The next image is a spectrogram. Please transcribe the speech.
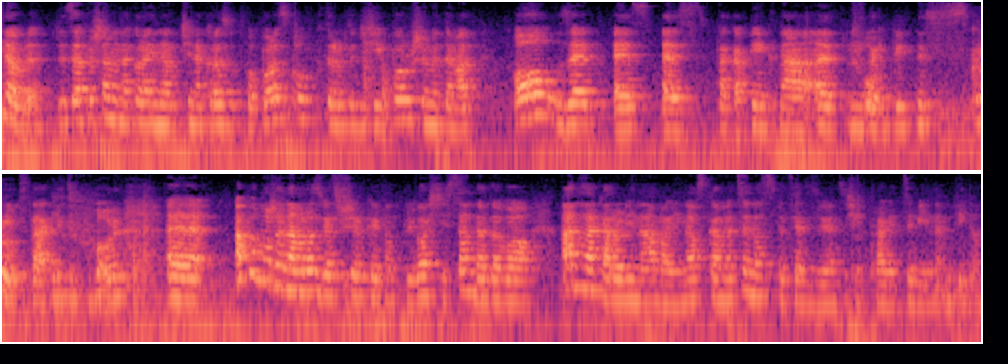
dobry. Zapraszamy na kolejny odcinek Rozwód po polsku, w którym to dzisiaj poruszymy temat OZSS. Taka piękna, e, taki piękny skrót, taki twór. E, a pomoże nam rozwiać wszelkie wątpliwości standardowo Anna Karolina Malinowska, mecenas specjalizujący się w prawie cywilnym. Witam.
